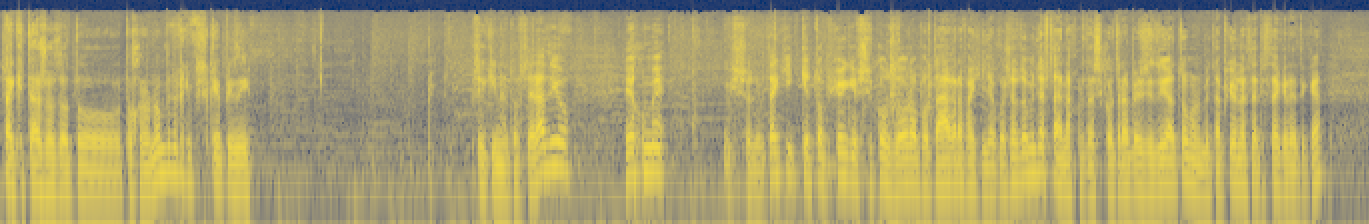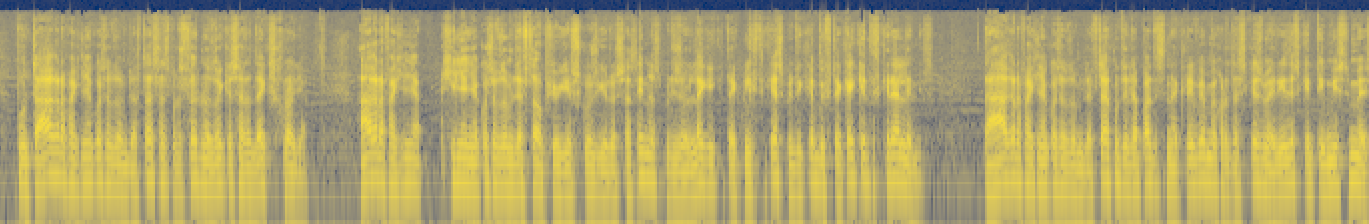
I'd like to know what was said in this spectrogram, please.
Θα κοιτάζω εδώ το, το χρονόμετρο και φυσικά επειδή ξεκινά το αυτεράδιο, έχουμε μισό λεπτάκι και το πιο γευσικό δώρο από τα άγραφα 1977. Ένα χορταστικό τραπέζι δύο ατόμων με τα πιο λαχταριστά κρατικά που τα άγραφα 1977 σα προσφέρουν εδώ και 46 χρόνια. Άγραφα 1977, ο πιο γευστικό γύρο τη Αθήνα, μπριζολάκια και τα εκπληκτικά σπιτικά μπιφτεκά και τη Κυραλένη. Τα άγραφα 1977 έχουν την απάντηση στην ακρίβεια με χορταστικέ μερίδε και τιμή τιμέ.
